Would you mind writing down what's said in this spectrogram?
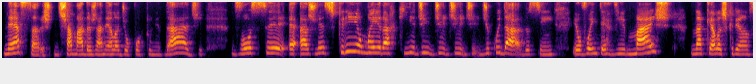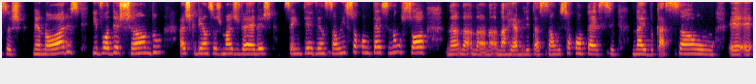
nessa chamada janela de oportunidade, você é, às vezes cria uma hierarquia de, de, de, de, cuidado, assim, eu vou intervir mais naquelas crianças menores e vou deixando as crianças mais velhas sem intervenção. Isso acontece não só na, na, na, na reabilitação, isso acontece na educação, é, é,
